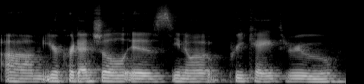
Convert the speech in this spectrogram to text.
Um, your credential is, you know, pre-K through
